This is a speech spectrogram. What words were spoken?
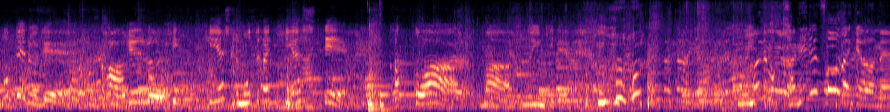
ホテルでかけるひ冷やして持って帰って冷やしてカットはまあ雰囲気で。まあでも借りれそうだけどね。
